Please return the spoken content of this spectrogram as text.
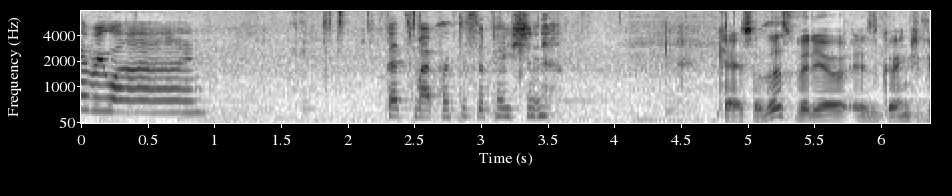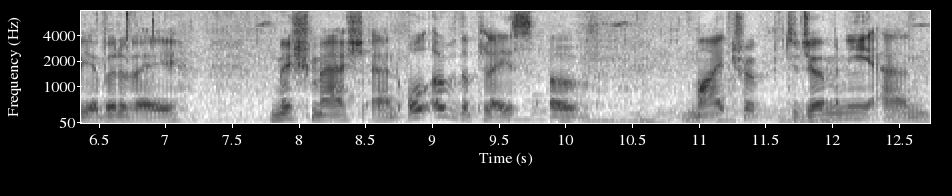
everyone! That's my participation. Okay, so this video is going to be a bit of a mishmash and all over the place of my trip to Germany and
